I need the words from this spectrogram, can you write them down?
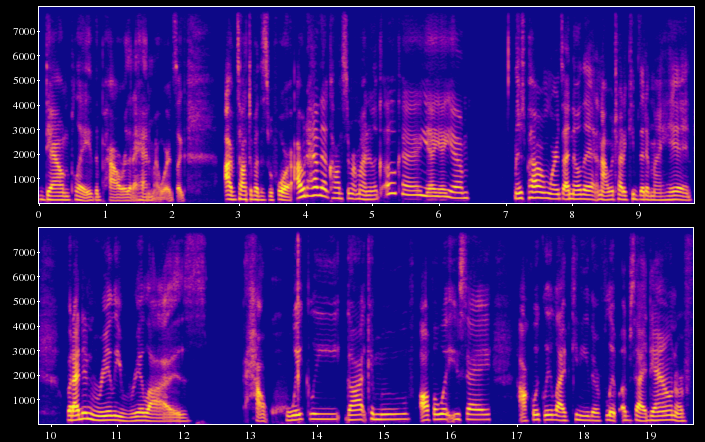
downplay the power that I had in my words. Like, I've talked about this before. I would have that constant reminder, like, okay, yeah, yeah, yeah there's power in words. I know that, and I would try to keep that in my head. But I didn't really realize how quickly God can move off of what you say, how quickly life can either flip upside down or f-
